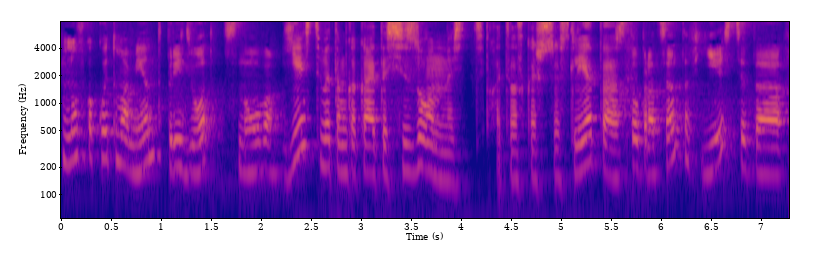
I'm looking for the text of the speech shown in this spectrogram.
Но в какой-то момент придет снова. Есть в этом какая-то сезонность? Хотела сказать, что с лета. Сто процентов есть. Это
